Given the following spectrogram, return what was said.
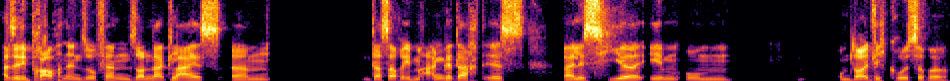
Also die brauchen insofern ein Sondergleis, ähm, das auch eben angedacht ist, weil es hier eben um, um deutlich größere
